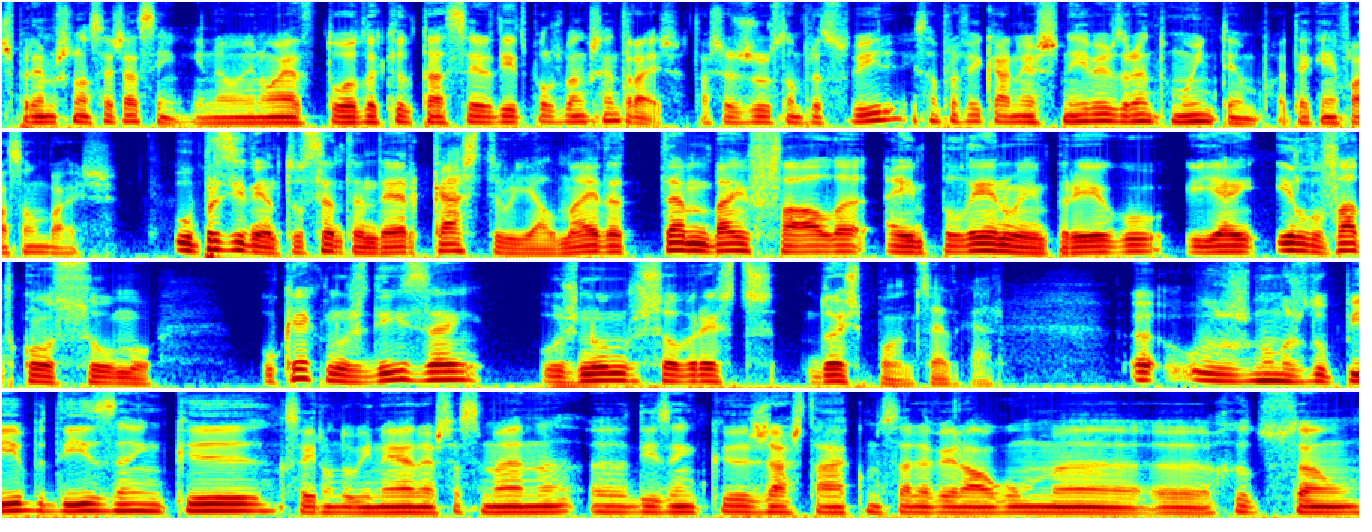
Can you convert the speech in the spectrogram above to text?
esperemos que não seja assim. E não, e não é de todo aquilo que está a ser dito pelos bancos centrais. As taxas de juros estão para subir e estão para ficar nestes níveis durante muito tempo, até que a inflação baixe. O presidente do Santander, Castro e Almeida, também fala em pleno emprego e em elevado consumo. O que é que nos dizem os números sobre estes dois pontos, Edgar? Uh, os números do PIB dizem que, que saíram do INE esta semana, uh, dizem que já está a começar a haver alguma uh, redução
